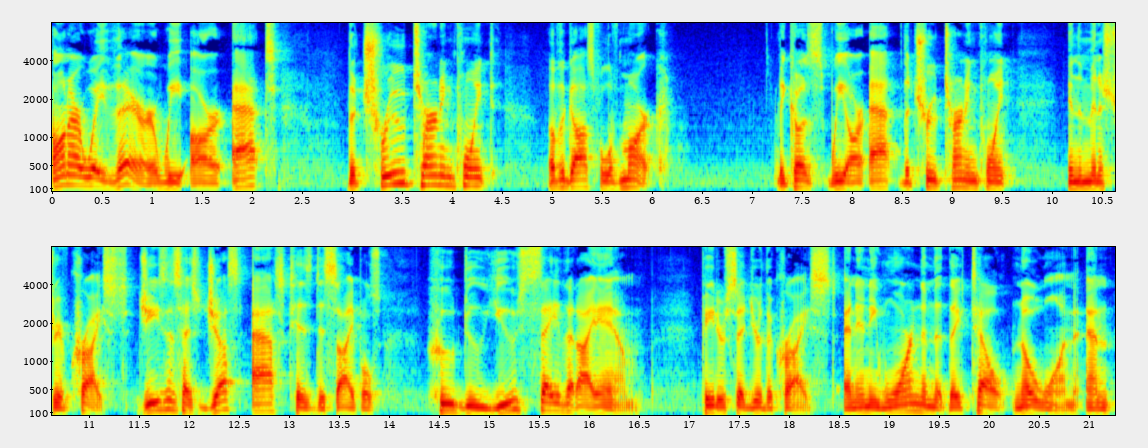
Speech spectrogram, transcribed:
On our way there, we are at the true turning point of the Gospel of Mark because we are at the true turning point in the ministry of Christ. Jesus has just asked his disciples, Who do you say that I am? Peter said, You're the Christ. And then he warned them that they tell no one. And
